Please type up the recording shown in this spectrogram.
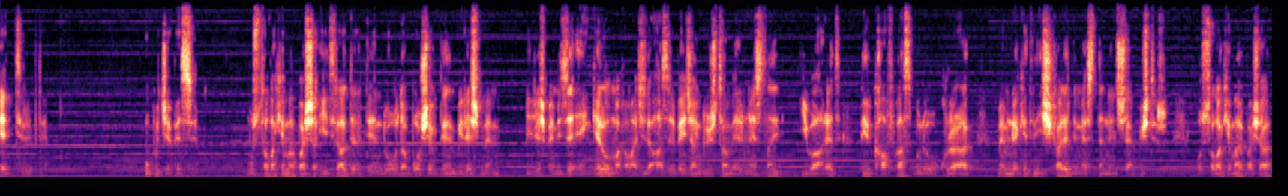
ettirildi. Upu Cephesi Mustafa Kemal Paşa İtilal Devletleri'nin doğuda Bolşeviklerin birleşmem, birleşmemize engel olmak amacıyla Azerbaycan, Gürcistan ve Ermenistan'dan ibaret bir Kafkas bloğu kurarak memleketin işgal edilmesinden endişelenmiştir. Mustafa Kemal Paşa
